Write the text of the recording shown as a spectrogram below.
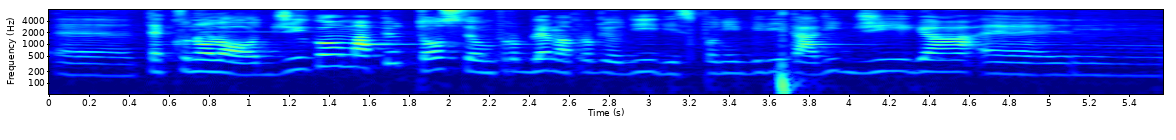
eh, tecnologico, ma piuttosto è un problema proprio di disponibilità di giga ehm,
